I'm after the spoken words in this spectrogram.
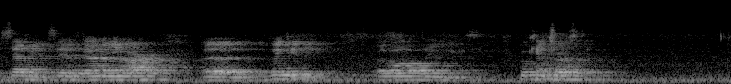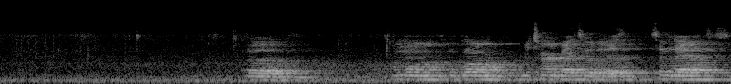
7. It says, God know your heart uh, wickedly of all things. Who can trust it? Uh, I'm on, I'm going to return back to the Seventh Day Adventist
